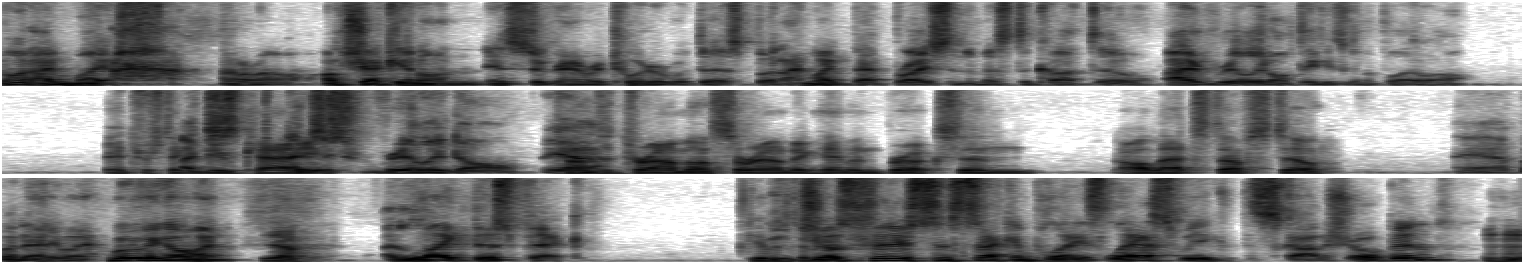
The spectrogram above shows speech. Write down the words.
Know what? I might. I don't know. I'll check in on Instagram or Twitter with this, but I might bet Bryson to miss the cut too. I really don't think he's gonna play well. Interesting I new just, caddy. I just really don't. Yeah. Tons of drama surrounding him and Brooks and all that stuff still. yeah. But anyway, moving on. Yeah. I like this pick. Give He to just finished in second place last week, at the Scottish Open. me. hmm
